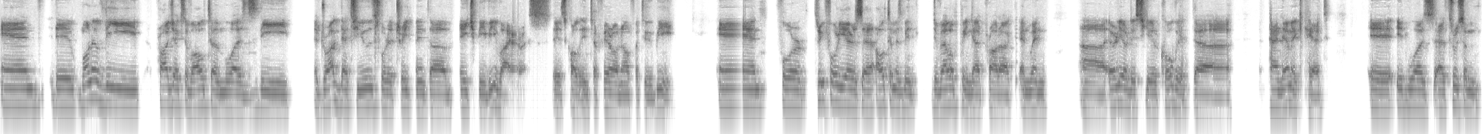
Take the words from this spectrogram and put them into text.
And the one of the projects of altum was the a drug that's used for the treatment of HPV virus. It's called interferon alpha 2B. And for three, four years, uh, Altum has been developing that product. And when uh, earlier this year, COVID uh, pandemic hit, it, it was uh, through some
